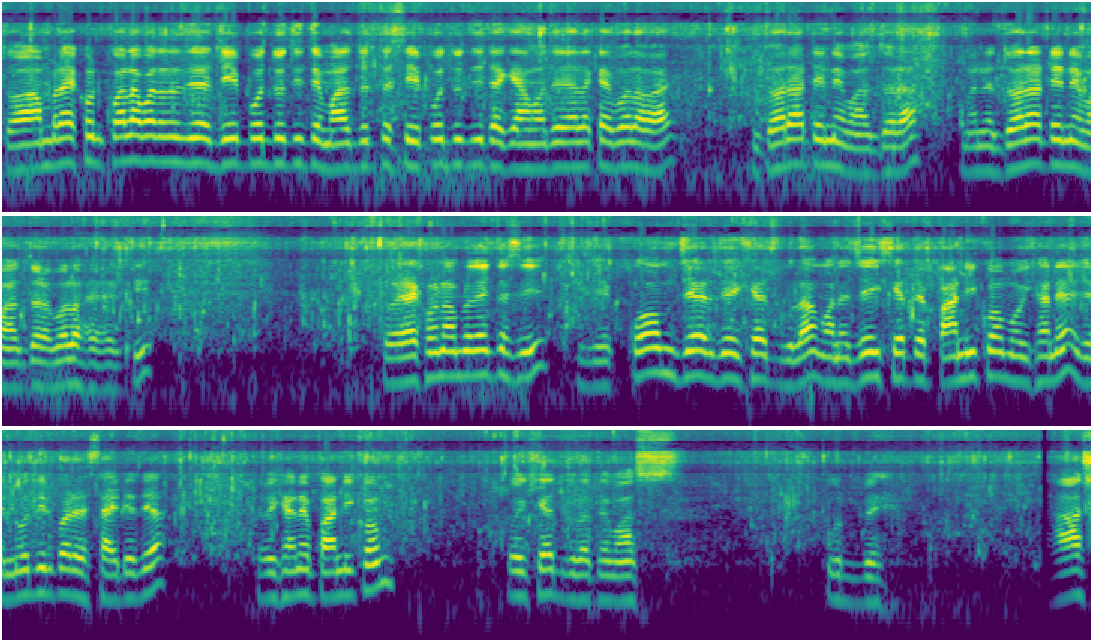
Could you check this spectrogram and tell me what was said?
তো আমরা এখন কলা পাতাতে যে- পদ্ধতিতে মাছ ধরতেছি, এই পদ্ধতিটাকে আমাদের এলাকায় বলা হয় ধরা টেনে মাছ ধরা। মানে ধরা টেনে মাছ ধরা বলা হয় আর কি। তো এখন আমরা যাইতেছি যে কম জের যে ক্ষেতগুলা মানে যেই ক্ষেতে পানি কম ওইখানে যে নদীর পাড়ের সাইডে দেওয়া তো ওইখানে পানি কম ওই ক্ষেতগুলোতে মাছ উঠবে। হাঁস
